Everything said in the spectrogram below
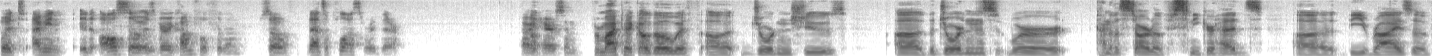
but I mean, it also is very comfortable for them. So that's a plus right there. All right, Oh. Harrison. For my pick, I'll go with uh, Jordan shoes. Uh, the Jordans were kind of the start of sneakerheads, uh, the rise of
